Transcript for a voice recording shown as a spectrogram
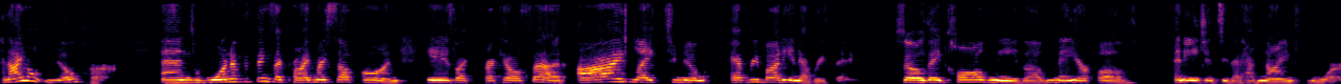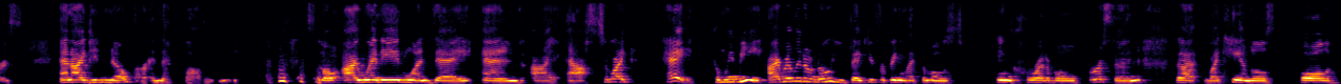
and I don't know her. And one of the things I pride myself on is, like Raquel said, I like to know everybody and everything. So they called me the mayor of an agency that had nine floors, and I didn't know her, and that bothered me. so I went in one day and I asked her, like, hey, can we meet? I really don't know you. Thank you for being like the most incredible person that like handles all of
